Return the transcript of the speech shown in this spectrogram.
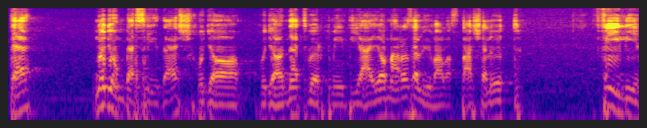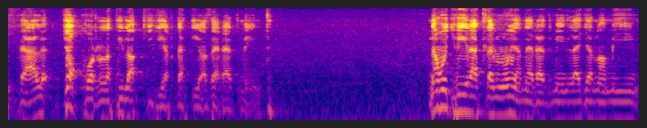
de nagyon beszédes, hogy a, hogy a network médiája már az előválasztás előtt fél évvel gyakorlatilag kihirdeti az eredményt. Nehogy véletlenül olyan eredmény legyen, ami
